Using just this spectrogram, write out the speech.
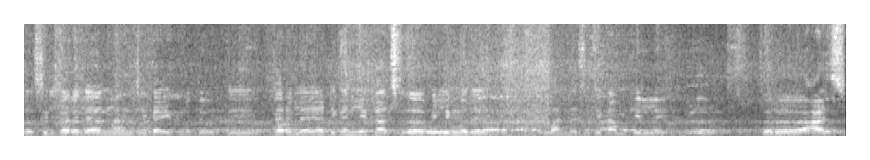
तहसील कार्यालय आणि जे काही मध्यवर्ती कार्यालय या ठिकाणी एकाच बिल्डिंगमध्ये बांधण्याचं जे काम केलेलं आहे. तर आज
